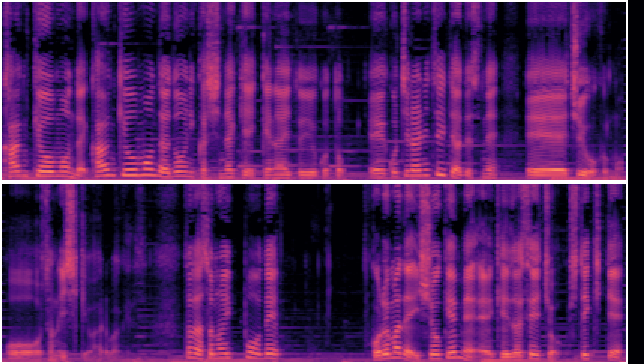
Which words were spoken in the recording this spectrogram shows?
環境問題、環境問題をどうにかしなきゃいけないということ、え、こちらについてはですね、え、中国もその意識はあるわけです。ただその一方で、これまで一生懸命、え経済成長してきて、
